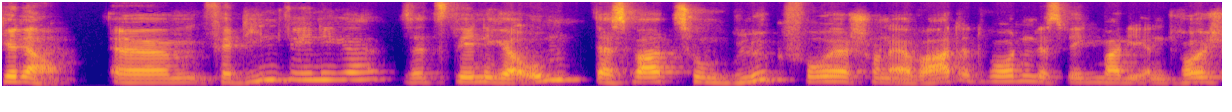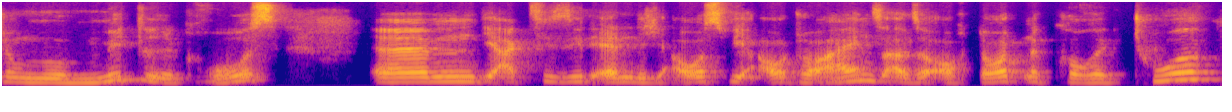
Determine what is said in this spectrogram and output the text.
Genau. Ähm, verdient weniger, setzt weniger um. Das war zum Glück vorher schon erwartet worden. Deswegen war die Enttäuschung nur mittelgroß. Ähm, die Aktie sieht ähnlich aus wie Auto 1, also auch dort eine Korrektur.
